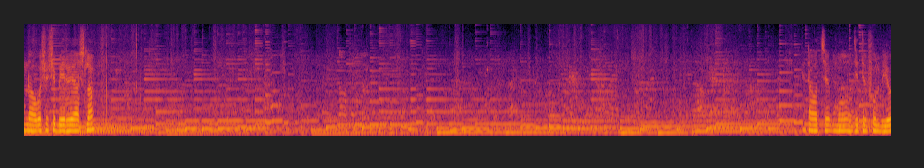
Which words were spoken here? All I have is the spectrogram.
আমরা অবশেষে বের হয়ে আসলাম। এটা হচ্ছে মসজিদের ফুল ভিউ।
